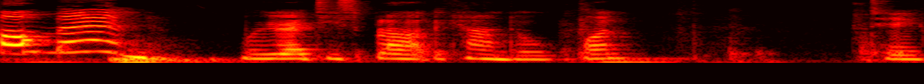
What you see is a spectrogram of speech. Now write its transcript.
Amen. We're ready to blow out the candle. One, two,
